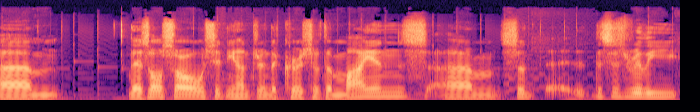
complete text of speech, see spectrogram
Um, there's also Sydney Hunter and the Curse of the Mayans. Um, so uh, this is really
